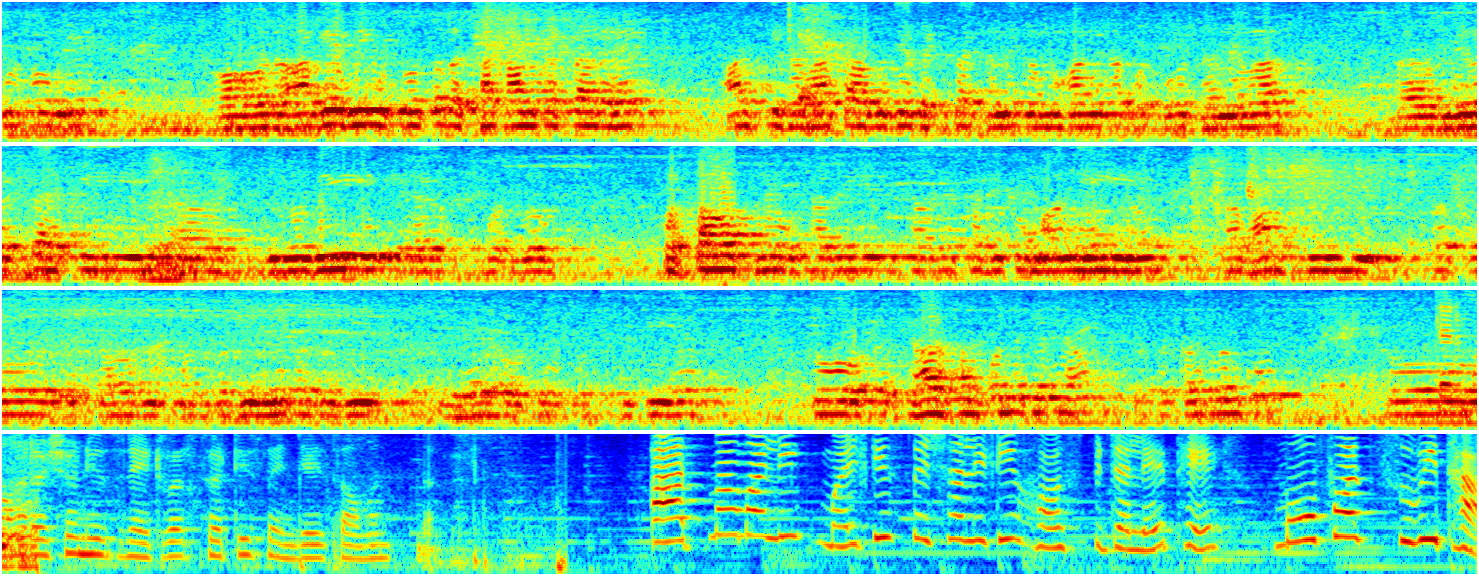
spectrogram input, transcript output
खुश होंगे और आगे भी उत्तरोत्तर अच्छा काम करता रहे। आज की सभा का मुझे अध्यक्षता करने का मौका मिला, बहुत बहुत धन्यवाद। मुझे लगता है कि जो भी मतलब प्रस्ताव थे, वो सारे सारे सभी को मान्य ही है। लाभांश भी सबको मतलब का जो भी है तो स्थिति है। तो यहाँ संपन्न करें हम कार्यक्रम को। तर तो महाराष्ट्र न्यूज नेटवर्कसाठी संजय सावंत नगर. आत्मा मालिक मल्टी स्पेशालिटी हॉस्पिटल येथे मोफत सुविधा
